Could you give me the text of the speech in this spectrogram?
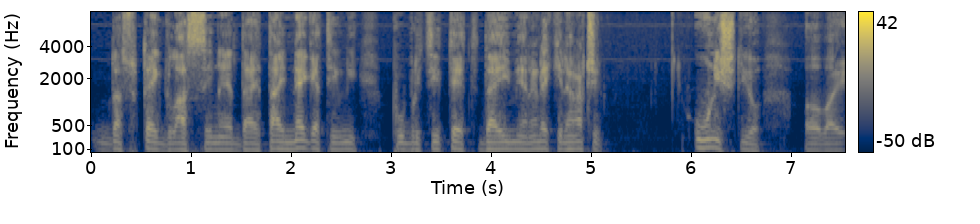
da su te glasine, da je taj negativni publicitet, da im je na neki način uništio ovaj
